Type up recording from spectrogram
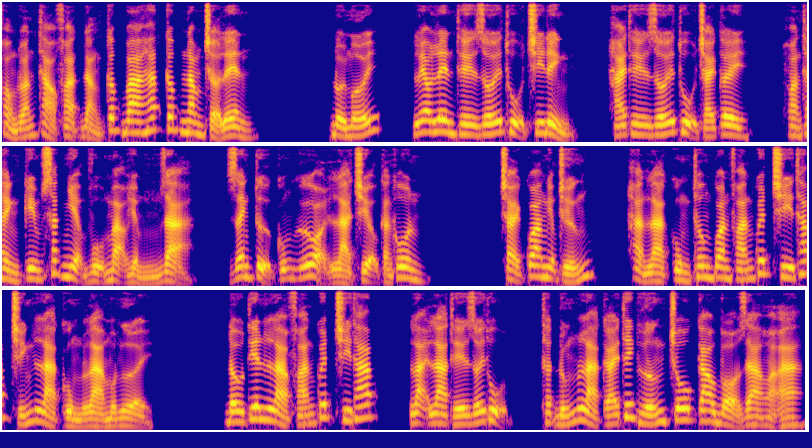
phỏng đoán thảo phạt đẳng cấp ba h cấp năm trở lên. Đổi mới, leo lên thế giới thụ chi đỉnh, hái thế giới thụ trái cây, hoàn thành kim sắc nhiệm vụ mạo hiểm giả, danh tự cũng cứ gọi là triệu càn khôn. Trải qua nghiệm chứng, hẳn là cùng thông quan phán quyết chi tháp chính là cùng là một người. Đầu tiên là phán quyết chi tháp, lại là thế giới thụ, thật đúng là cái thích hướng chỗ cao bỏ ra hỏa a.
